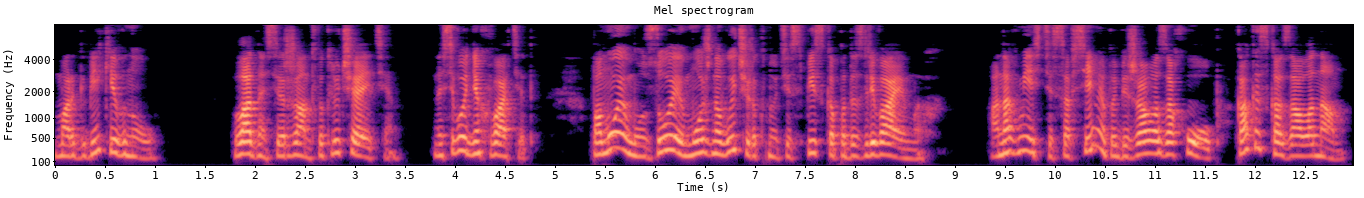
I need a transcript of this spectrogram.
Маркби кивнул. «Ладно, сержант, выключайте. На сегодня хватит. По-моему, Зои можно вычеркнуть из списка подозреваемых. Она вместе со всеми побежала за Хоуп, как и сказала нам,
